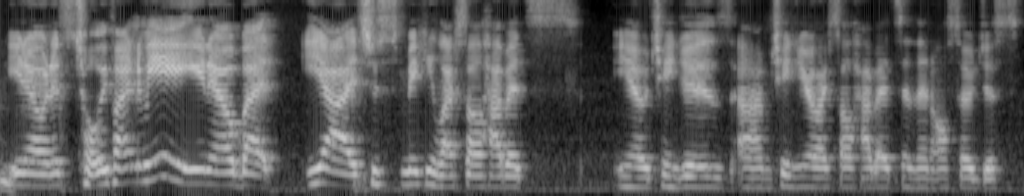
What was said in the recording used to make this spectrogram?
you know, and it's totally fine to me, you know, but yeah, it's just making lifestyle habits, you know, changes, um, changing your lifestyle habits, and then also just.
